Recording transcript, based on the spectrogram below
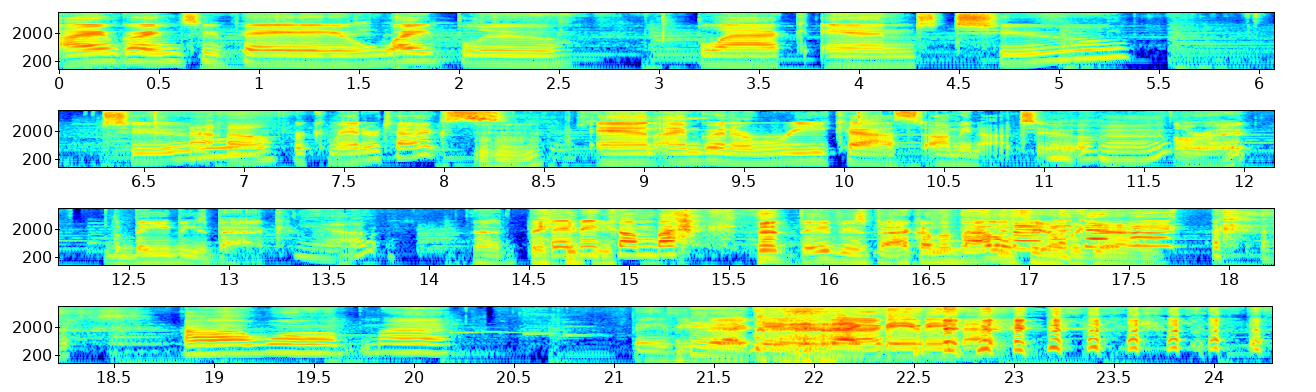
I am going to pay white, blue, black, and two, 2 Uh-oh. for commander tax. Mm-hmm. And I'm going to recast Aminatou. Mm-hmm. All right. The baby's back. Yep. That baby. Baby, come back. that baby's back on the battlefield again. I want my baby, Baby back, back, baby back, baby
